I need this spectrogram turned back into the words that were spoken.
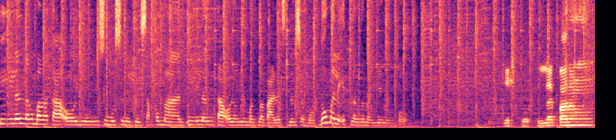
iilan lang mga tao yung sumusunod dun sa command, iilan tao lang yung magbabalance dun sa boat. Though maliit lang naman din yung boat. Yes po. Like parang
